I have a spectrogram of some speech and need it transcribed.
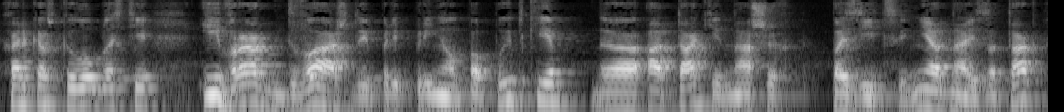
Харьковской области. И враг дважды предпринял попытки атаки наших позиций. Ни одна из атак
